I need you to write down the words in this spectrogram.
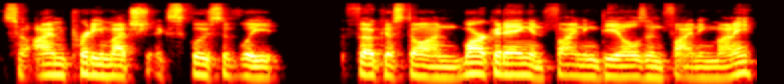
so I'm pretty much exclusively focused on marketing and finding deals and finding money.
